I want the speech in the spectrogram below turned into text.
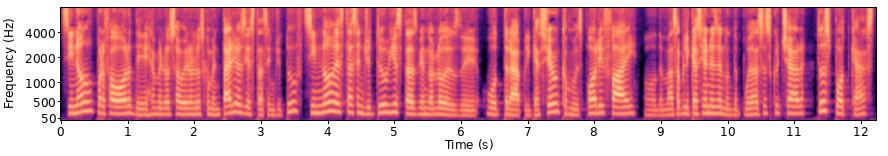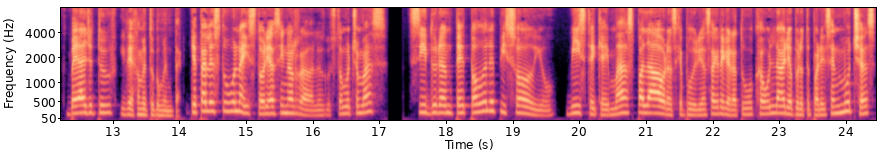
Si no, por favor, déjamelo saber en los comentarios si estás en YouTube. Si no estás en YouTube y estás viéndolo desde otra aplicación como Spotify o demás aplicaciones en donde puedas escuchar tus podcasts, ve a YouTube y déjame tu comentario. ¿Qué tal estuvo la historia así narrada? ¿Les gustó mucho más? Si durante todo el episodio viste que hay más palabras que podrías agregar a tu vocabulario, pero te parecen muchas,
